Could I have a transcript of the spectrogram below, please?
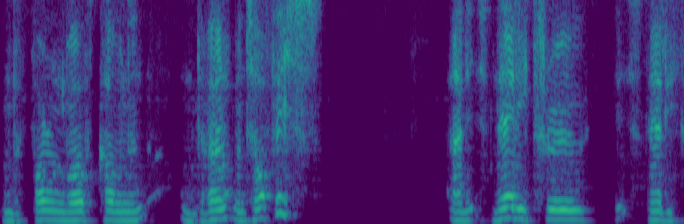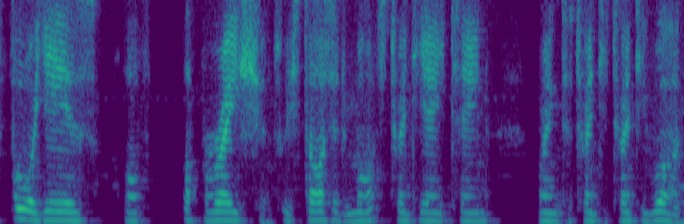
from the Foreign Commonwealth and Development Office and it's nearly through, it's nearly four years of operations. We started in March 2018, running to 2021.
